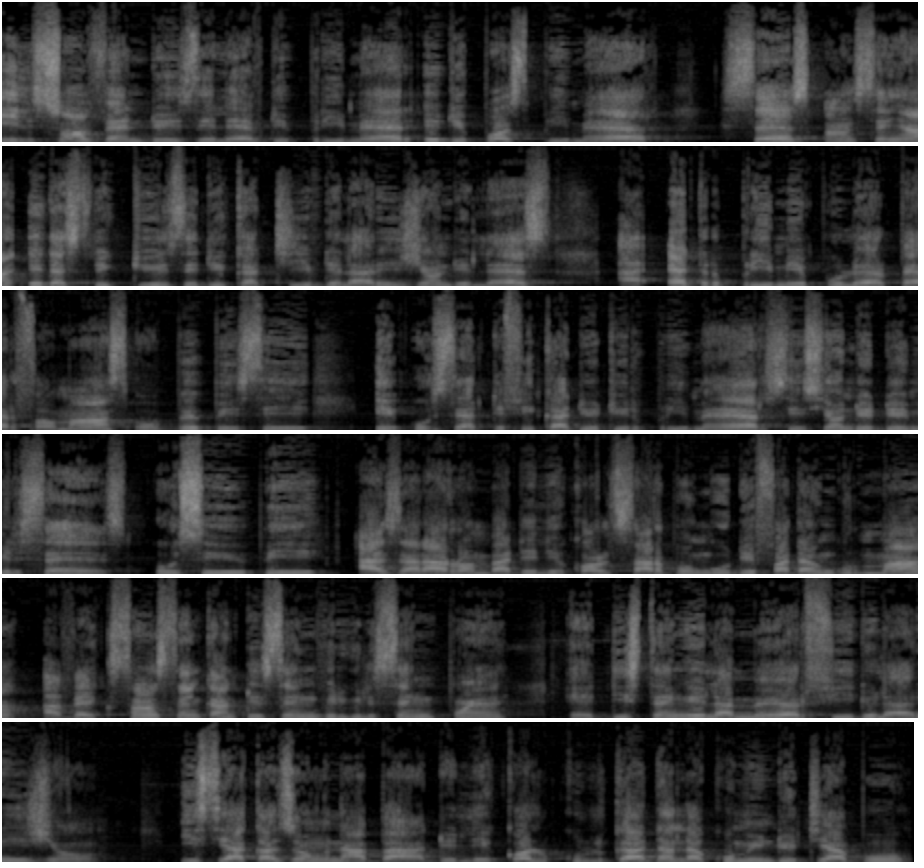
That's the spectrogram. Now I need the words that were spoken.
Ils sont 22 élèves du primaire et du post-primaire, 16 enseignants et des structures éducatives de la région de l'Est à être primés pour leur performance au BPC et au certificat d'études primaires session de 2016. Au CEP, Azara Romba de l'école Sarbongo de Fadangourma, avec 155,5 points, est distinguée la meilleure fille de la région. Isiaka Zong Naba de l'école Koulga dans la commune de Diabo,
